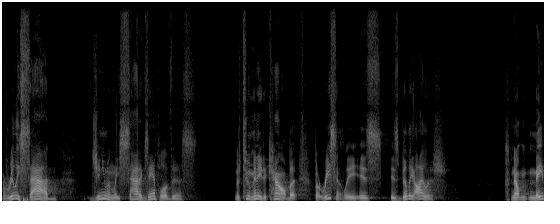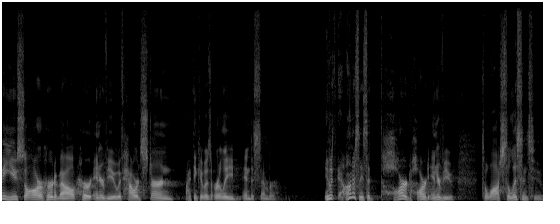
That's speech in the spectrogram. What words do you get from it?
A really sad, genuinely sad example of this. There's too many to count, but, but recently is is Billie Eilish. Now, maybe you saw or heard about her interview with Howard Stern, I think it was early in December. It was honestly, it's a hard, hard interview to watch, to listen to.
